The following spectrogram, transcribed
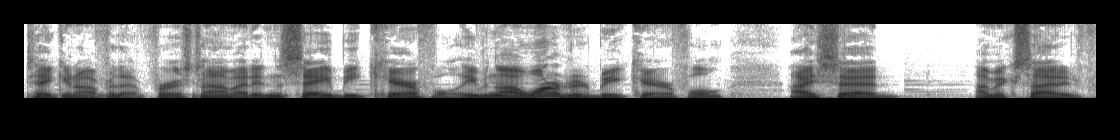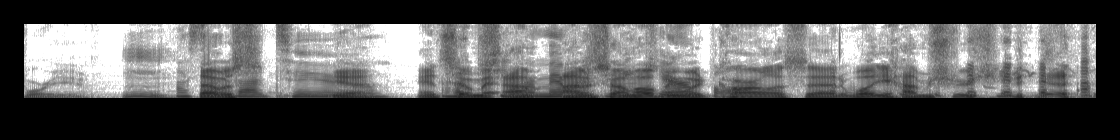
taking off for that first time, I didn't say be careful, even though I wanted her to be careful. I said I'm excited for you. Hmm. I said that, too. Yeah, and I so hope ma- she I'm, I'm, so I'm be hoping what. Carla said. Well, yeah, I'm sure she did.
